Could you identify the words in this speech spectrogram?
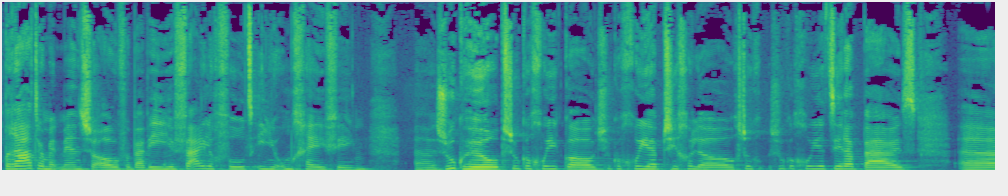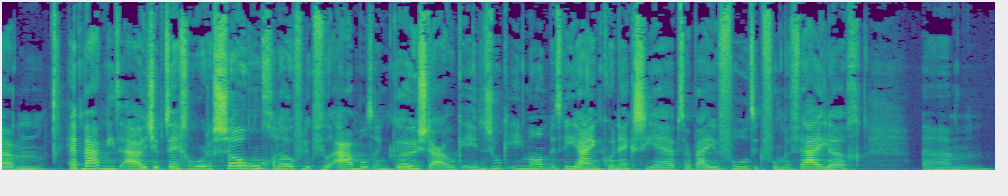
praat er met mensen over bij wie je je veilig voelt in je omgeving. Uh, zoek hulp, zoek een goede coach, zoek een goede psycholoog, zoek een goede therapeut. Um, het maakt niet uit. Je hebt tegenwoordig zo ongelooflijk veel aanbod en keus daar ook in. Zoek iemand met wie jij een connectie hebt, waarbij je voelt: ik voel me veilig. Um,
